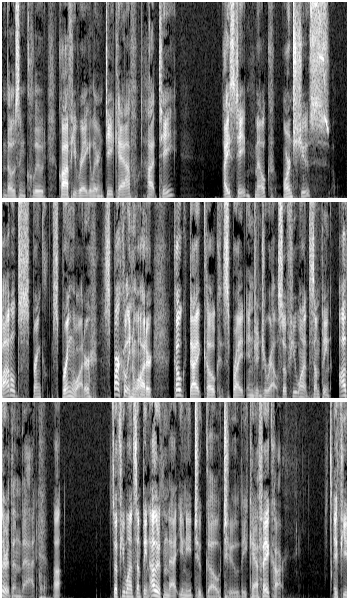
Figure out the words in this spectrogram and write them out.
those include coffee, regular, and decaf, hot tea, iced tea, milk, orange juice, bottled spring, spring water, sparkling water, Coke, Diet Coke, Sprite, and ginger ale. So if you want something other than that, uh, so if you want something other than that, you need to go to the cafe car. If you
